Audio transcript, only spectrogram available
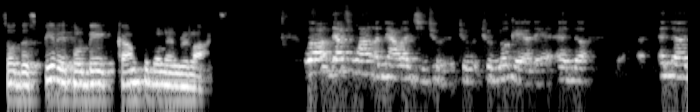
So the spirit will be comfortable and relaxed. Well, that's one analogy to, to, to look at it. And uh, and uh,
